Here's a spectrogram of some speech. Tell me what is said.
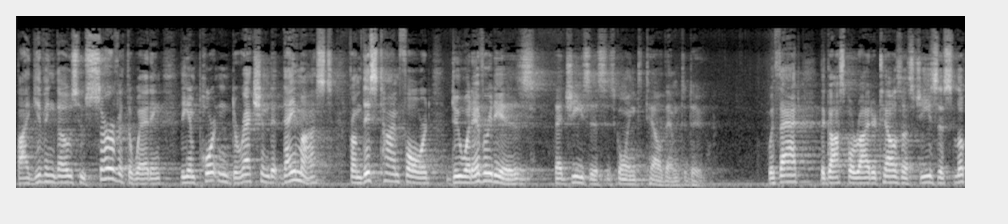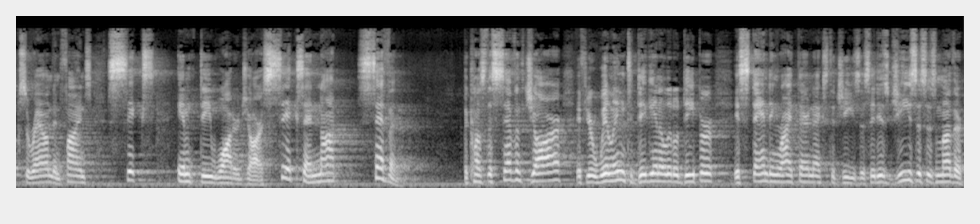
by giving those who serve at the wedding the important direction that they must, from this time forward, do whatever it is that Jesus is going to tell them to do. With that, the gospel writer tells us Jesus looks around and finds six empty water jars, six and not seven. Because the seventh jar, if you're willing to dig in a little deeper, is standing right there next to Jesus. It is Jesus' mother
